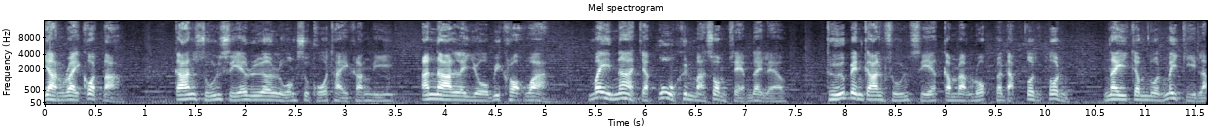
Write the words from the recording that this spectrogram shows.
อย่างไรก็ตาม การสูญเสียเรือหลวงสุโขทัยครั้งนี้ อนานลโยวิเคราะห์ว่า ไม่น่าจะกู้ขึ้นมาซ่อมแซมได้แล้ว ถือเป็นการสูญเสียกำลังรบระดับต้นๆในจำนวนไม่กี่ล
